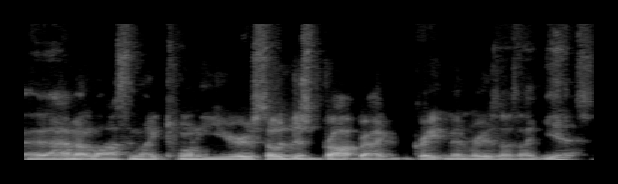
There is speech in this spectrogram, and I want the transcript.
that I haven't lost in like 20 years. So it just brought back great memories. I was like, yes.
